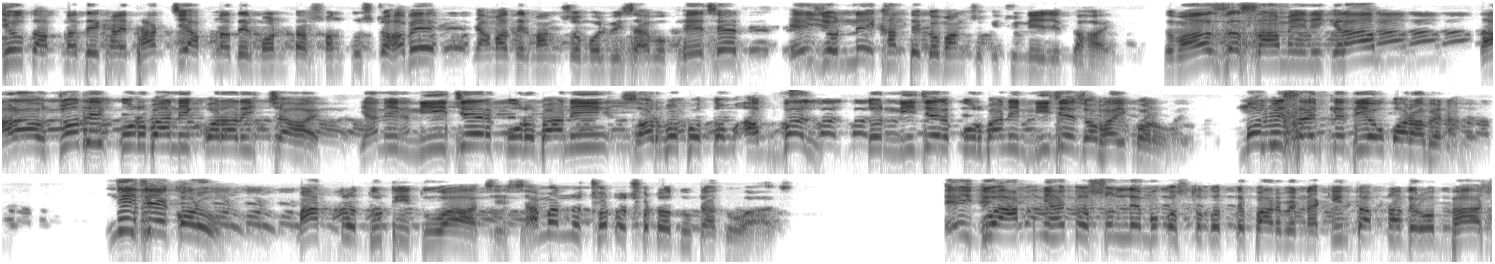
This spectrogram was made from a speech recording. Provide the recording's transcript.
যেহেতু আপনাদের এখানে থাকছি, আপনাদের মনটা সন্তুষ্ট হবে যে আমাদের মাংস মলবি সাহেব খেয়েছেন, এই জন্য এখান থেকে মাংস কিছু নিয়ে যেতে হয়। তো কিরাম তারাও যদি কোরবানি করার ইচ্ছা হয় জানি নিজের কোরবানি সর্বপ্রথম আব্বাল, তো নিজের কোরবানি নিজে জবাই করো। মলবি সাহেবকে দিয়েও করাবে না। নিজে করো। মাত্র দুটি দোয়া আছে, সামান্য ছোট ছোট দুটা দোয়া আছে। এই দোয়া আপনি হয়তো শুনলে মুখস্থ করতে পারবেন না, কিন্তু আপনাদের অভ্যাস,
